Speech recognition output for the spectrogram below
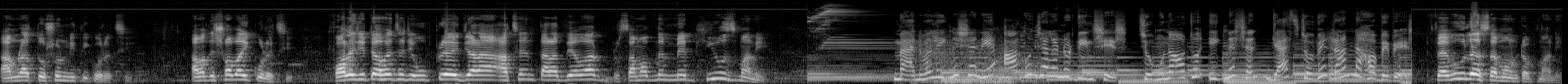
আমরা তোষণ নীতি করেছি। আমাদের সবাই করেছি। ফলে যেটা হয়েছে যে, উপরে যারা আছেন, তারা দেওয়ার some of them made huge money manual ইগনিশনে আগুন জ্বালানোর দিন শেষ। যমুনা অটো ইগনিশন গ্যাস স্টোভে রান্না হবে বেশ। ফ্যাবুলাস অ্যামাউন্ট অফ মানি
